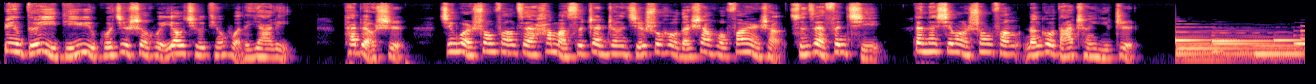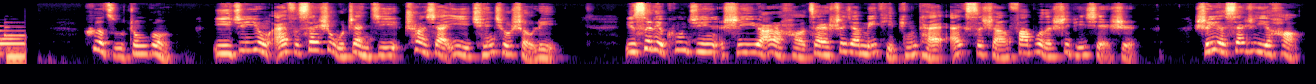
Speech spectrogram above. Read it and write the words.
并得以抵御国际社会要求停火的压力。他表示，尽管双方在哈马斯战争结束后的善后方案上存在分歧，但他希望双方能够达成一致。贺阻中共，以军用 F 三十五战机创下一全球首例。以色列空军十一月二号在社交媒体平台 X 上发布的视频显示，十月三十一号，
